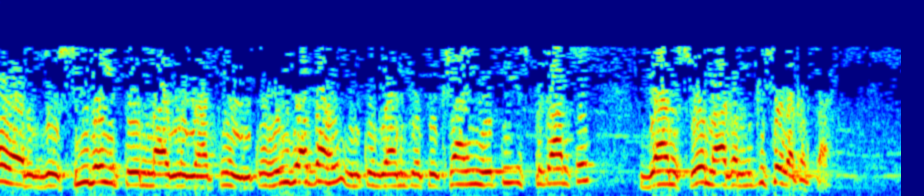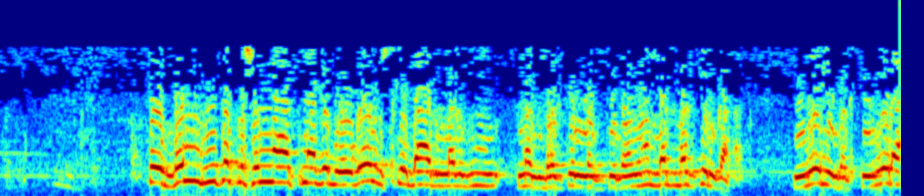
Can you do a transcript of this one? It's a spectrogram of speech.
और जो सीधे ही प्रेम मार्ग में जाते हैं, उनको हो ही जाता है। उनको ज्ञान की अपेक्षा ही होती इस प्रकार से। ज्ञान स्वयं आकर उनकी सेवा करता है। तो ब्रह्मभूत प्रसन्न आत्मा जब हो गए, उसके बाद मद भक्ति भक्ति वहाँ मद भक्ति कहा मेरी भक्ति, मेरा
